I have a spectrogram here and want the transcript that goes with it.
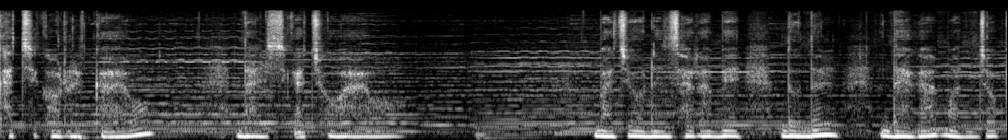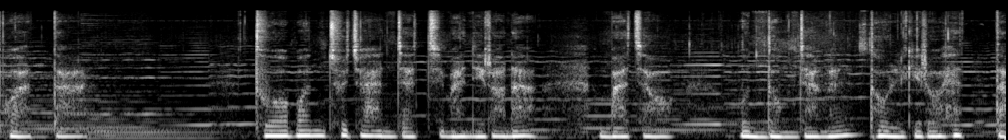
같이 걸을까요? 날씨가 좋아요. 마주오는 사람의 눈을 내가 먼저 보았다. 두어 번 주저앉았지만 일어나 마저 운동장을 돌기로 했다.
